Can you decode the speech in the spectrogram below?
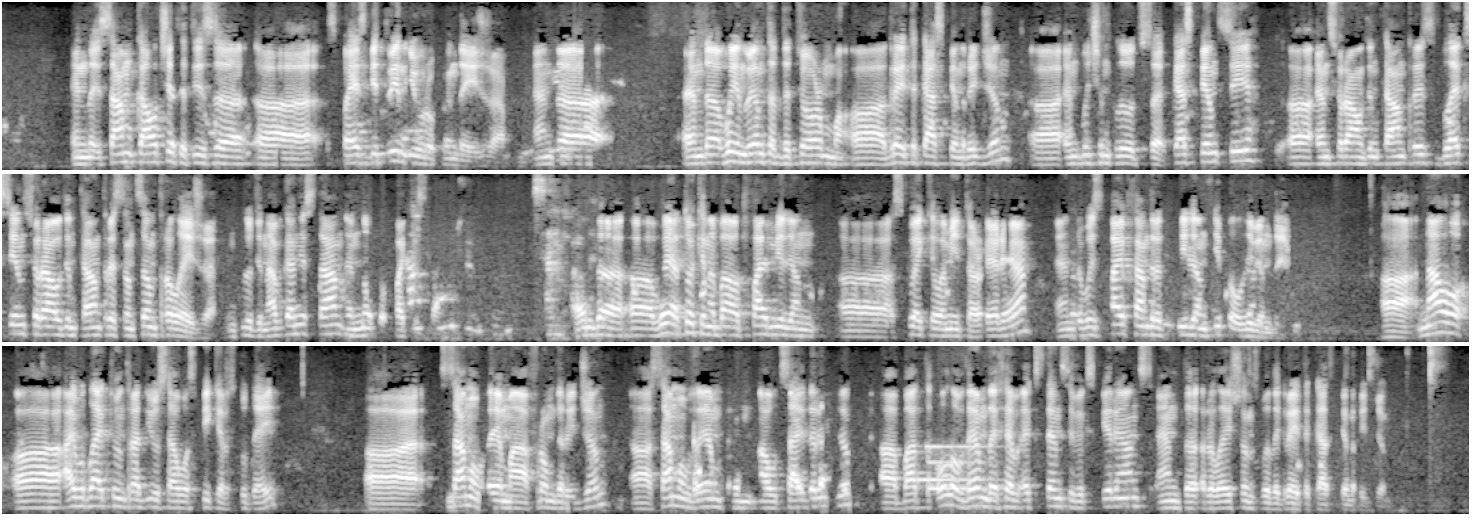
In some cultures, it is uh, uh, space between Europe and Asia. And uh, and uh, we invented the term uh, Greater Caspian region, uh, and which includes uh, Caspian Sea uh, and surrounding countries, Black Sea and surrounding countries, and Central Asia, including Afghanistan and north of Pakistan. And uh, we are talking about 5 million square kilometer area, and with 500 million people living there. Now, I would like to introduce our speakers today. Uh, some of them are from the region, uh, some of them from outside the region, uh, but all of them they have extensive experience and relations with the Greater Caspian region.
